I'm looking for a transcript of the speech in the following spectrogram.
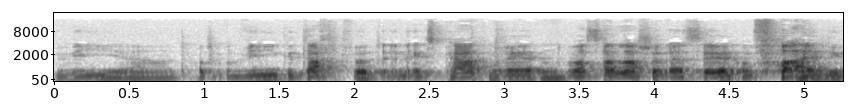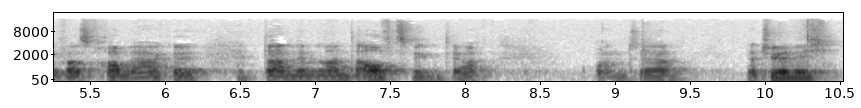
wie, äh, wie gedacht wird in Expertenräten, was Herr Laschet erzählt und vor allen Dingen, was Frau Merkel dann dem Land aufzwingt. Ja? Und äh, natürlich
